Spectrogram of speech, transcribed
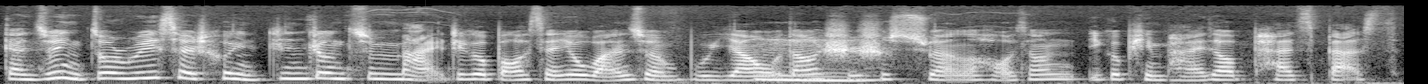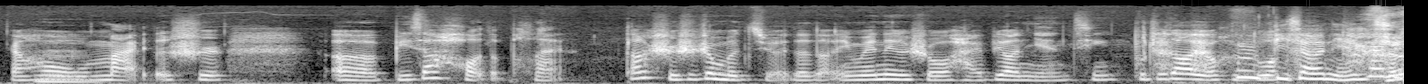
感觉你做 research 和你真正去买这个保险又完全不一样。我当时嗯是选了好像一个品牌叫 Pets Best，然后我嗯买的是，呃比较好的 plan。当时是这么觉得的，因为那个时候还比较年轻，不知道有很多 比较年轻，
